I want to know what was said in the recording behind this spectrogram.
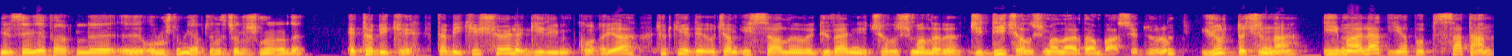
bir seviye farklılığı e, oluştu mu yaptığınız çalışmalarda? E tabii ki. Tabii ki şöyle gireyim konuya. Türkiye'de hocam iş sağlığı ve güvenliği çalışmaları ciddi çalışmalardan bahsediyorum. Yurt dışına imalat yapıp satan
